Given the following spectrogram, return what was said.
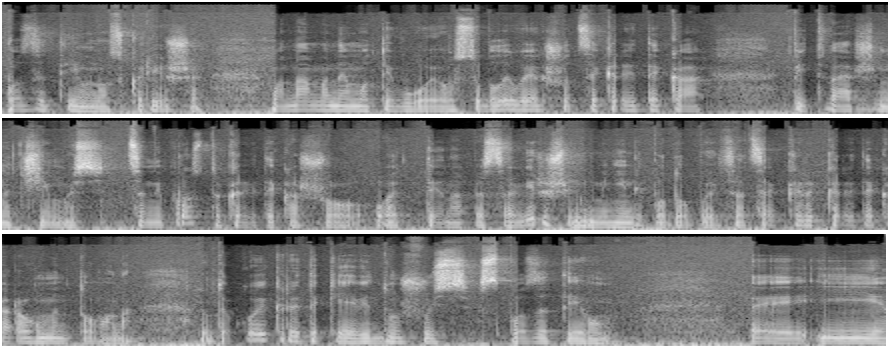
позитивно скоріше. Вона мене мотивує, особливо якщо це критика підтверджена чимось. Це не просто критика, що от ти написав вірш, він мені не подобається. Це критика аргументована. До такої критики я відношусь з позитивом. Е, І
